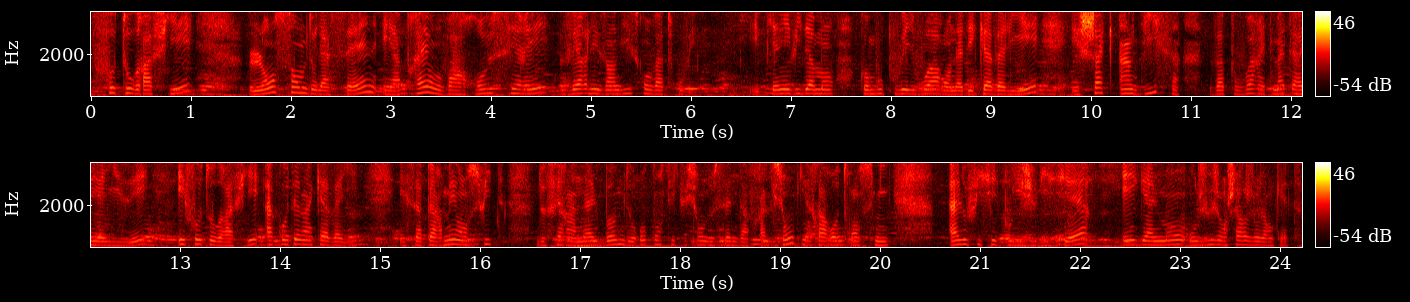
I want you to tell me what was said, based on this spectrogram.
photographier l'ensemble de la scène et après, on va resserrer vers les indices qu'on va trouver. Et bien évidemment, comme vous pouvez le voir, on a des cavaliers et chaque indice va pouvoir être matérialisé et photographié à côté d'un cavalier. Et ça permet ensuite de faire un album de reconstitution de scènes d'infraction qui sera retransmis à l'officier de police judiciaire et également au juge en charge de l'enquête.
